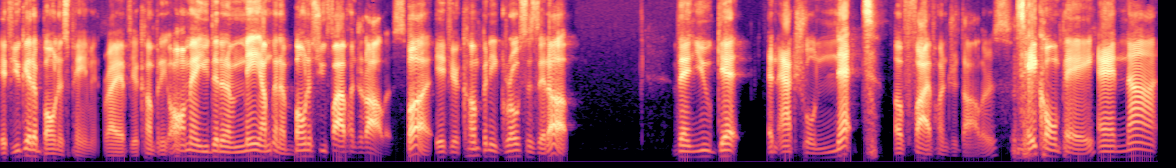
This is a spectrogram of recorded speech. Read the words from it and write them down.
if you get a bonus payment, right? If your company, oh man, you did it on me, I'm gonna bonus you five hundred dollars. But if your company grosses it up, then you get an actual net of five hundred dollars mm-hmm. take home pay and not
